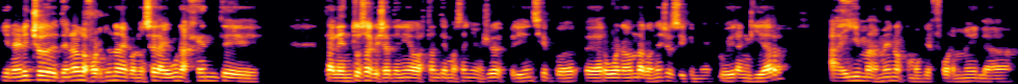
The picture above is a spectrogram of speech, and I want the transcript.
y en el hecho de tener la fortuna de conocer a alguna gente talentosa que ya tenía bastante más años que yo de experiencia y poder pegar buena onda con ellos y que me pudieran guiar, ahí más o menos como que formé la,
